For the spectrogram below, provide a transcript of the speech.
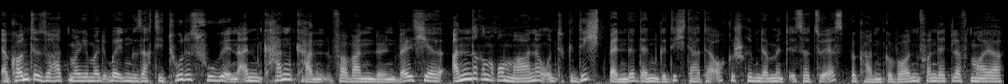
Er konnte, so hat mal jemand über ihn gesagt, die Todesfuge in einen Kann-Kann verwandeln. Welche anderen Romane und Gedichtbände, denn Gedichte hat er auch geschrieben, damit ist er zuerst bekannt geworden von Detlef Meyer,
